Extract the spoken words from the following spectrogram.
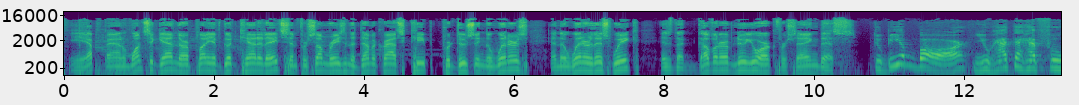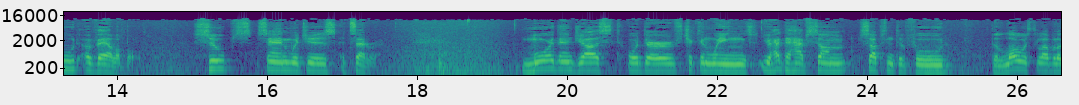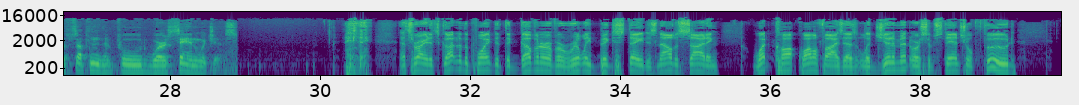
Yep, and once again, there are plenty of good candidates, and for some reason, the Democrats keep producing the winners, and the winner this week is the governor of New York for saying this. To be a bar, you had to have food available soups, sandwiches, etc. More than just hors d'oeuvres, chicken wings. You had to have some substantive food. The lowest level of substantive food were sandwiches. That's right. It's gotten to the point that the governor of a really big state is now deciding what qualifies as legitimate or substantial food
